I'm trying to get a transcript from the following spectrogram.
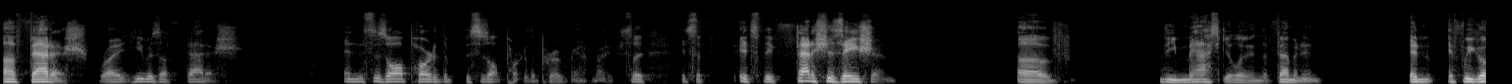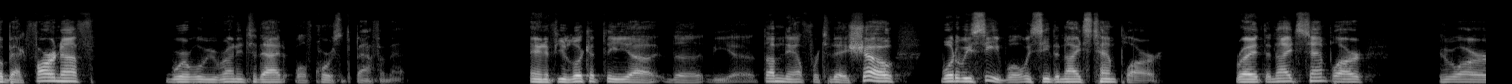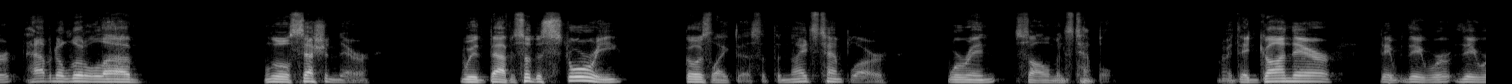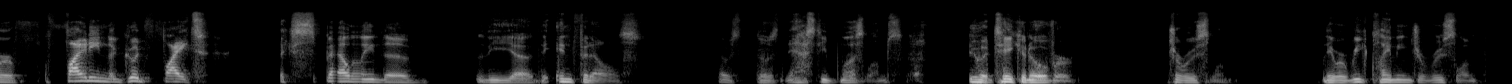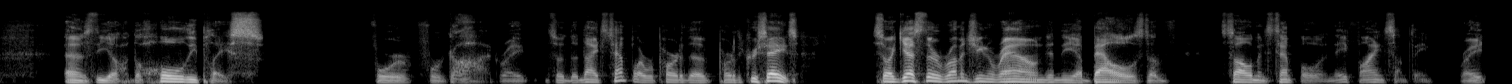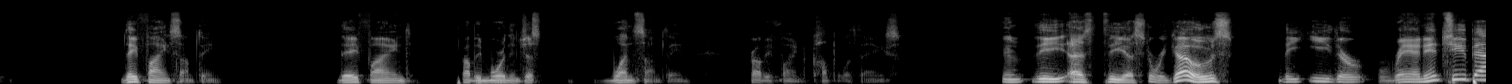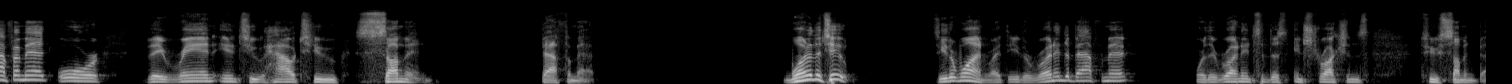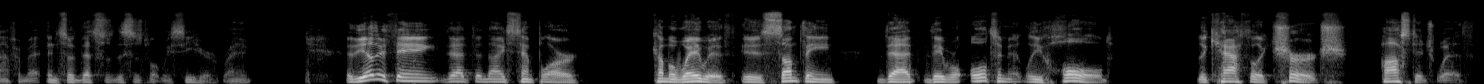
a fetish, right? He was a fetish. And this is all part of the this is all part of the program, right? So it's the it's the fetishization of the masculine and the feminine. And if we go back far enough, where will we run into that? Well, of course, it's Baphomet. And if you look at the uh, the the uh, thumbnail for today's show, what do we see? Well, we see the Knights Templar, right? The Knights Templar, who are having a little uh, little session there with Baphomet. So the story goes like this: that the Knights Templar were in Solomon's temple. Right? They'd gone there. They they were they were fighting the good fight, expelling the the uh, the infidels, those those nasty Muslims who had taken over Jerusalem. They were reclaiming Jerusalem as the uh, the holy place for for God, right? So the Knights Templar were part of the part of the Crusades. So I guess they're rummaging around in the uh, bowels of Solomon's temple and they find something, right? They find something. They find probably more than just one something. Probably find a couple of things. And the as the uh, story goes, they either ran into Baphomet or they ran into how to summon Baphomet. One of the two. It's either one, right? They either run into Baphomet or they run into the instructions to summon Baphomet. And so that's this is what we see here, right? The other thing that the Knights Templar come away with is something that they will ultimately hold the Catholic Church hostage with.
